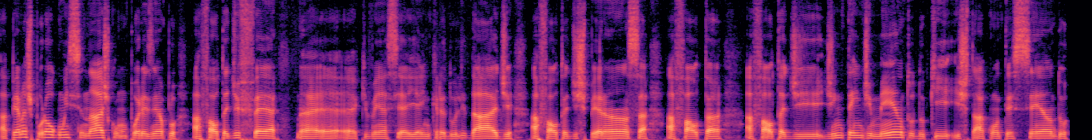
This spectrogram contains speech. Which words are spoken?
apenas por alguns sinais, como por exemplo a falta de fé, né? É, que vem a ser aí a incredulidade, a falta de esperança, a falta a falta de, de entendimento do que está acontecendo,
